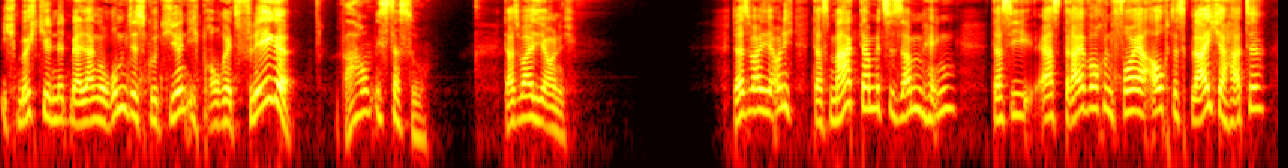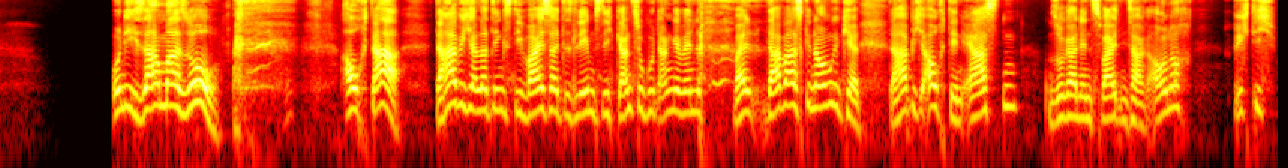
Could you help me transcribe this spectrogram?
ich möchte hier nicht mehr lange rumdiskutieren, ich brauche jetzt Pflege. Warum ist das so? Das weiß ich auch nicht. Das weiß ich auch nicht. Das mag damit zusammenhängen, dass sie erst drei Wochen vorher auch das Gleiche hatte. Und ich sag mal so, auch da, da habe ich allerdings die Weisheit des Lebens nicht ganz so gut angewendet, weil da war es genau umgekehrt. Da habe ich auch den ersten und sogar den zweiten Tag auch noch richtig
